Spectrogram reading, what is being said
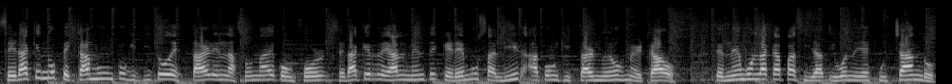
¿será que no pecamos un poquitito de estar en la zona de confort? ¿Será que realmente queremos salir a conquistar nuevos mercados? Tenemos la capacidad y bueno, y escuchando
